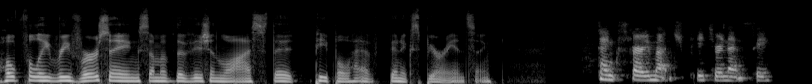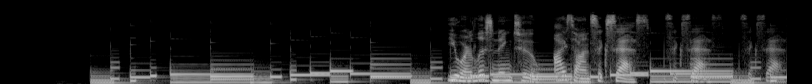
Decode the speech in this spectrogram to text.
hopefully reversing some of the vision loss that people have been experiencing. Thanks very much, Peter and Nancy. You are listening to Eyes on Success. Success, success,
